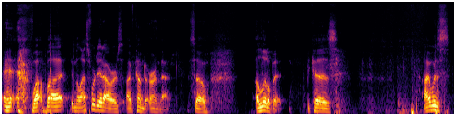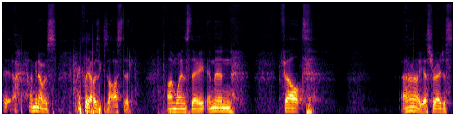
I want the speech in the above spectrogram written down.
eh, well, but in the last 48 hours, I've come to earn that. So a little bit because I was, eh, I mean, I was, frankly, I was exhausted on Wednesday and then felt, I don't know, yesterday I just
